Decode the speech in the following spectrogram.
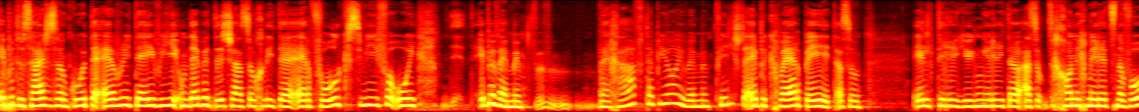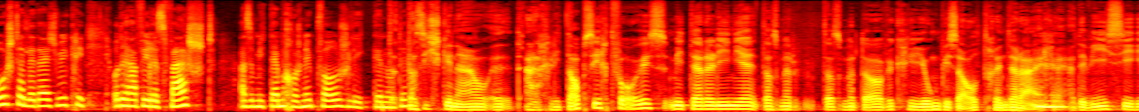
eben, du sagst, so ein guter Everyday-Wein und eben, das ist auch so ein bisschen der Erfolgswein von euch. Eben, wenn man, wer kauft den bei euch? Wenn man empfiehlst, eben querbeet, also ältere, jüngere, da, also das kann ich mir jetzt noch vorstellen, der ist wirklich, oder auch für ein Fest, also mit dem kannst du nicht falsch liegen, oder? Das ist genau äh, die Absicht von uns mit dieser Linie, dass wir, dass wir da wirklich jung bis alt können erreichen können. Mhm. Der Weisse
